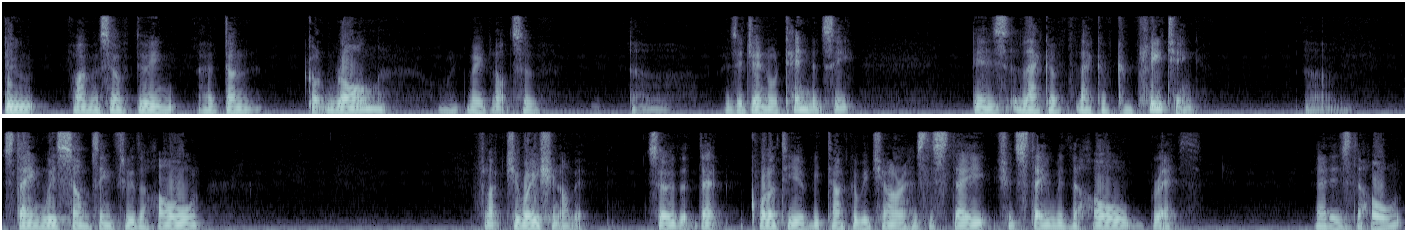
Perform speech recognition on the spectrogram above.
do find myself doing, have done, got wrong, made lots of, uh, as a general tendency, is lack of lack of completing, um, staying with something through the whole fluctuation of it, so that that quality of vitakka vichara has to stay should stay with the whole breath that is the whole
